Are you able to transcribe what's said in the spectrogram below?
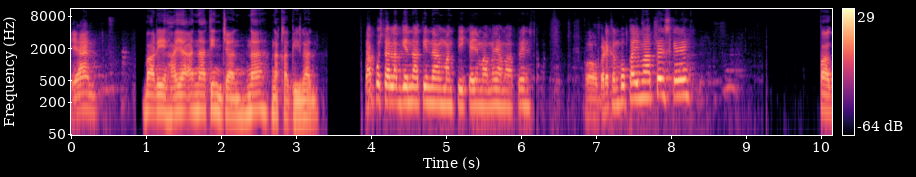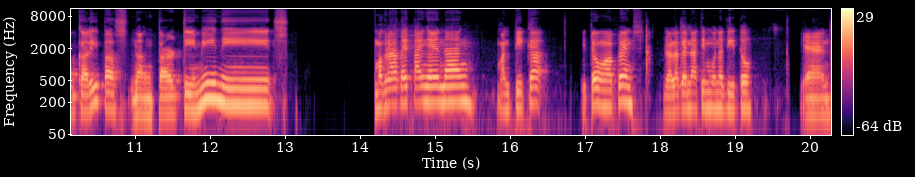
Yan. Bali, hayaan natin dyan na nakabilad. Tapos lalagyan natin ng mantika yung mamaya mga friends. O, balikan ko kayo mga friends kay. Pagkalipas ng 30 minutes, maglalagay tayo ngayon ng mantika. Ito mga friends, lalagay natin muna dito. Yan.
